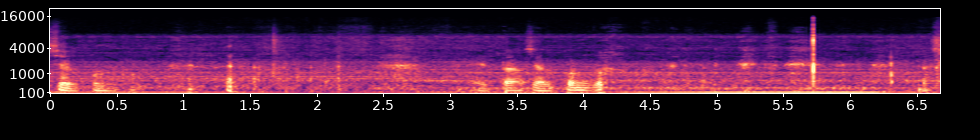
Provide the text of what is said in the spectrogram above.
cellphone ko. Ito ang cellphone ko. Mas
